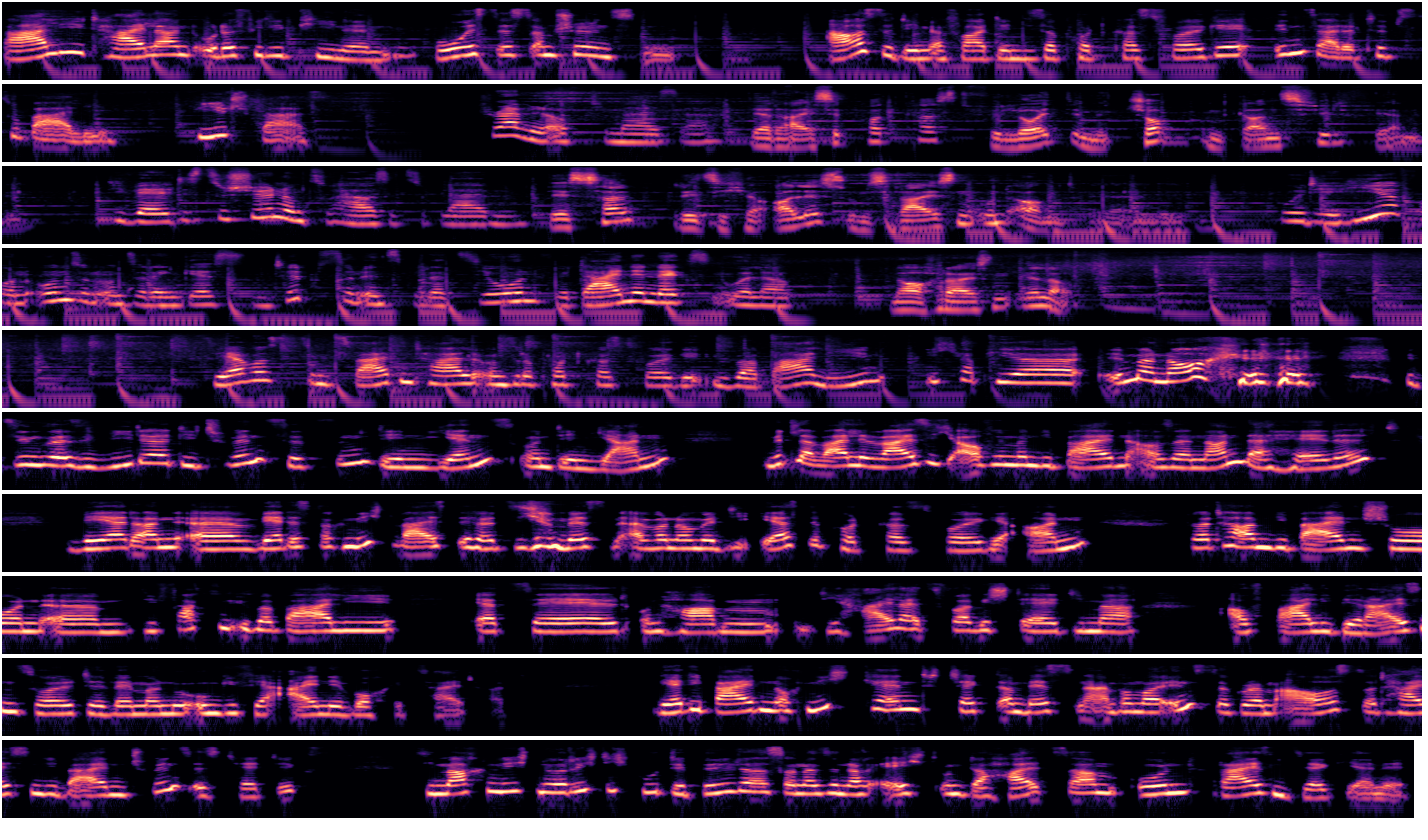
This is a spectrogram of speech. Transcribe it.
Bali, Thailand oder Philippinen? Wo ist es am schönsten? Außerdem erfahrt ihr in dieser Podcast-Folge Insider-Tipps zu Bali. Viel Spaß! Travel Optimizer. Der Reisepodcast für Leute mit Job und ganz viel Fernweh. Die Welt ist zu schön, um zu Hause zu bleiben. Deshalb dreht sich ja alles ums Reisen und Abenteuer erleben. Hol dir hier von uns und unseren Gästen Tipps und Inspiration für deinen nächsten Urlaub. Nachreisen erlaubt. Servus zum zweiten Teil unserer Podcast-Folge über Bali. Ich habe hier immer noch, beziehungsweise wieder die Twins sitzen, den Jens und den Jan. Mittlerweile weiß ich auch, wie man die beiden auseinanderhält. Wer dann, äh, wer das noch nicht weiß, der hört sich am besten einfach nochmal die erste Podcast-Folge an. Dort haben die beiden schon ähm, die Fakten über Bali erzählt und haben die Highlights vorgestellt, die man auf Bali bereisen sollte, wenn man nur ungefähr eine Woche Zeit hat. Wer die beiden noch nicht kennt, checkt am besten einfach mal Instagram aus. Dort heißen die beiden Twins Aesthetics. Sie machen nicht nur richtig gute Bilder, sondern sind auch echt unterhaltsam und reisen sehr gerne.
